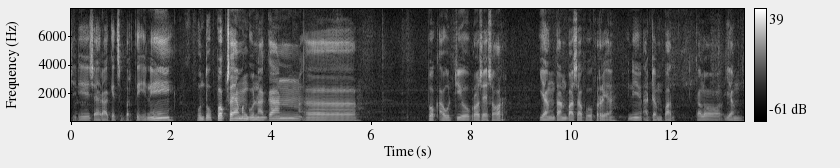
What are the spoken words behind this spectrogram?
Jadi saya rakit seperti ini. Untuk box saya menggunakan eh, box audio prosesor yang tanpa subwoofer ya. Ini ada empat. Kalau yang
